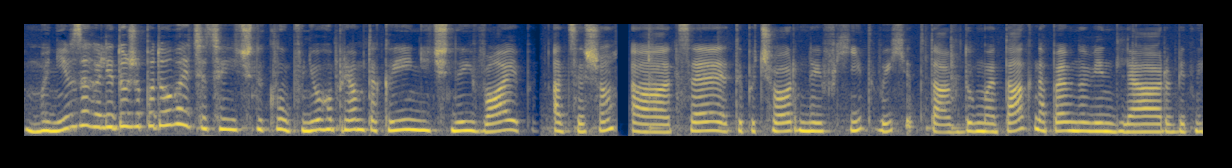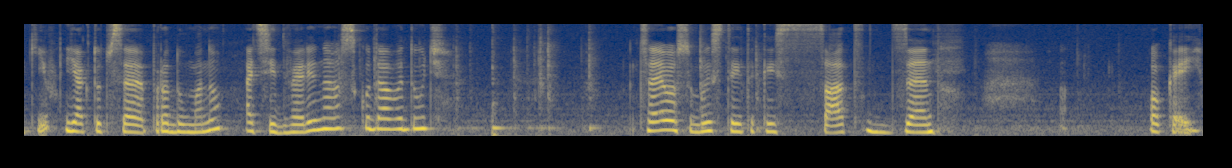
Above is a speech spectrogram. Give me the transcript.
Мені взагалі дуже подобається цей нічний клуб. В нього прям такий нічний вайб. А це що? А це типу чорний вхід, вихід. Так, думаю, так. Напевно, він для робітників. Як тут все продумано. А ці двері нас куди ведуть? Це особистий такий сад дзен. Окей.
